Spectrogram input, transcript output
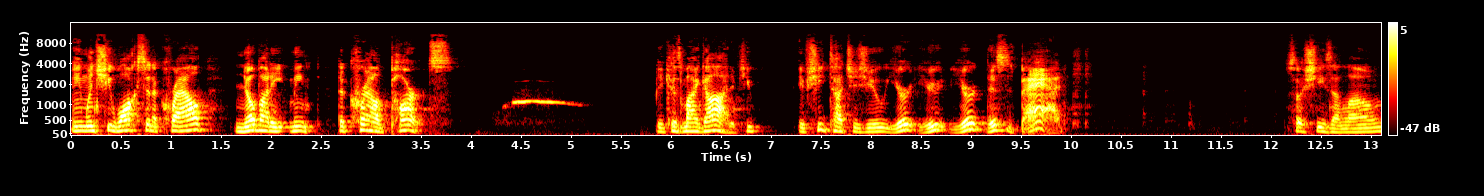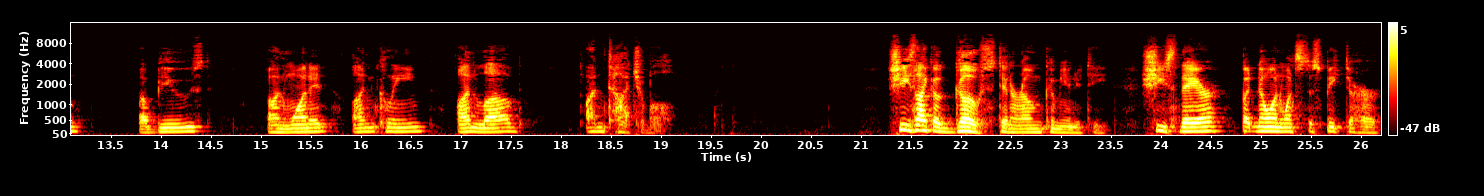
I mean, when she walks in a crowd, nobody, I mean, the crowd parts. Because my God, if you if she touches you, you're you're you're this is bad. So she's alone, abused, unwanted, unclean, unloved, untouchable. She's like a ghost in her own community. She's there, but no one wants to speak to her.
